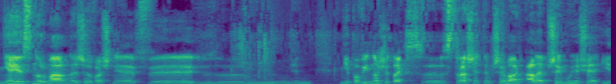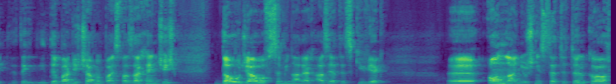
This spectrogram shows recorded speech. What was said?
nie jest normalne, że właśnie w, nie powinno się tak strasznie tym przejmować, ale przejmuję się i, i tym bardziej chciałbym Państwa zachęcić do udziału w seminariach Azjatycki Wiek e, online już niestety tylko,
